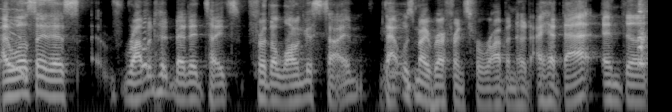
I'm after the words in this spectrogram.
I will say this Robin Hood Men in Tights for the longest time. That was my reference for Robin Hood. I had that and the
